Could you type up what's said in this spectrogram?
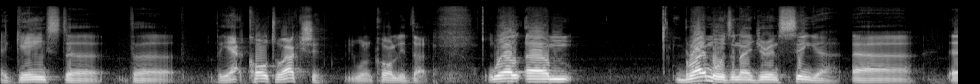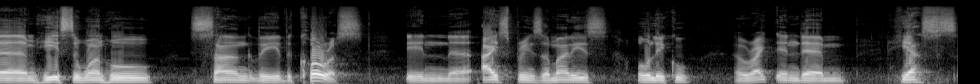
against the the the call to action, you want to call it that. Well, um, Brymo is a Nigerian singer. Uh, um, he's the one who sang the, the chorus in uh, Ice Prince Zamani's Oleku, all right? And um, he has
